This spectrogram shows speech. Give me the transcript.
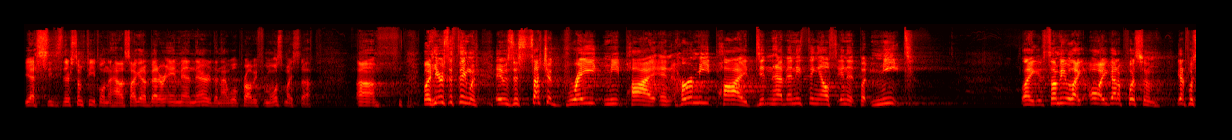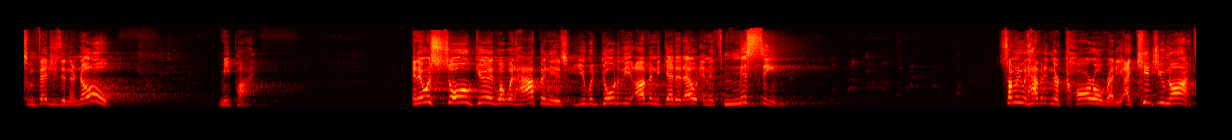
Yes, there's some people in the house. I got a better amen there than I will probably for most of my stuff. Um, but here's the thing with it was just such a great meat pie, and her meat pie didn't have anything else in it but meat. Like some people are like, oh, you gotta put some, you gotta put some veggies in there. No, meat pie. And it was so good, what would happen is you would go to the oven to get it out, and it's missing. Somebody would have it in their car already. I kid you not.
